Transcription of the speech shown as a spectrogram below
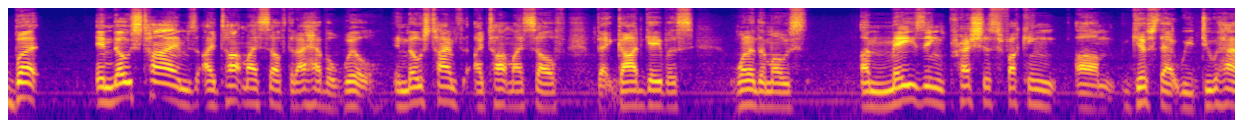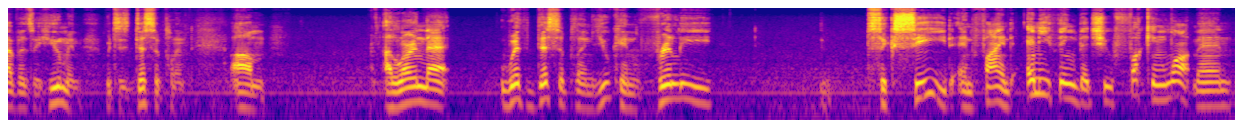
but in those times I taught myself that I have a will. In those times I taught myself that God gave us one of the most amazing, precious fucking um, gifts that we do have as a human, which is discipline. Um, I learned that with discipline, you can really succeed and find anything that you fucking want, man.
